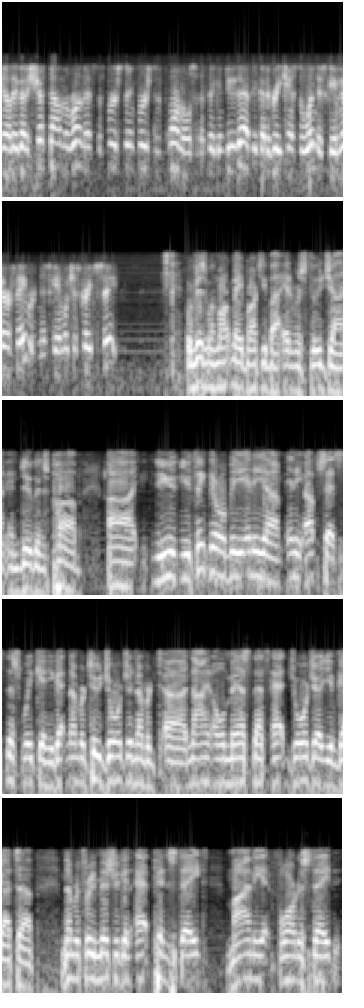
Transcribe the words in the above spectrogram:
you know, they've got to shut down the run. That's the first thing, first and foremost. And if they can do that, they've got a great chance to win this game. They're a favorite in this game, which is great to see. We're visiting with Mark May, brought to you by Edwards Food Giant and Dugan's Pub. Uh, do you you think there will be any uh, any upsets this weekend? You got number two Georgia, number uh, nine Ole Miss. That's at Georgia. You've got uh, number three Michigan at Penn State. Miami at Florida State.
